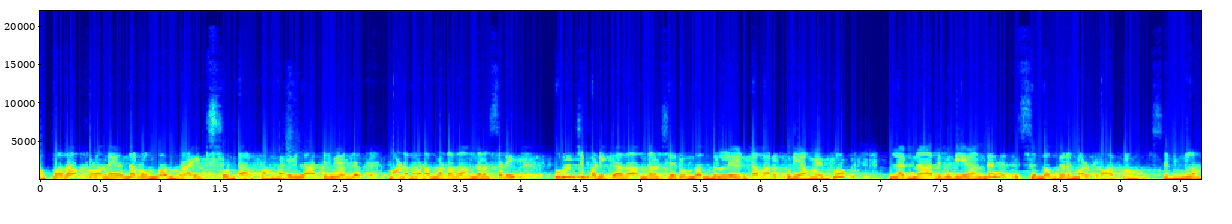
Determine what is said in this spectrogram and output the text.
அப்போ தான் குழந்தை வந்து ரொம்ப பிரைட் ஸ்டூட்டாக இருப்பாங்க. எல்லாத்தையுமே வந்து மடப்பட மடதாக இருந்தாலும் சரி புரிஞ்சு படிக்கிறதா இருந்தாலும் சரி ரொம்ப பிரில்லியண்ட்டாக வரக்கூடிய அமைப்பு லக்னாதிபதியை வந்து சுப கிரகங்கள் பார்க்கணும். சரிங்களா?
